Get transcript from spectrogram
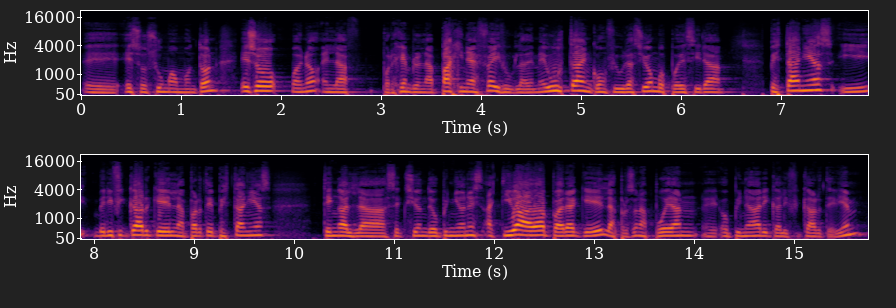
eh, eso suma un montón. Eso, bueno, en la, por ejemplo, en la página de Facebook, la de me gusta, en configuración, vos podés ir a pestañas y verificar que en la parte de pestañas tengas la sección de opiniones activada para que las personas puedan eh, opinar y calificarte bien.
